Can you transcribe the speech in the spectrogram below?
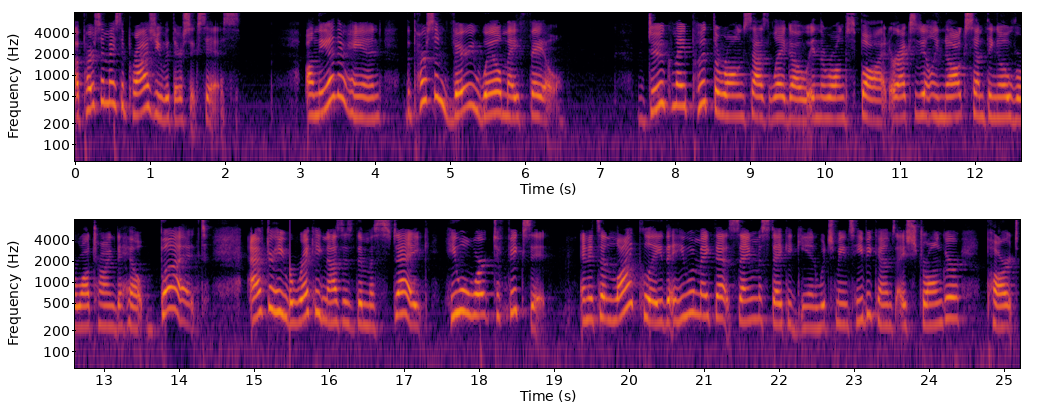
a person may surprise you with their success. On the other hand, the person very well may fail. Duke may put the wrong size Lego in the wrong spot or accidentally knock something over while trying to help, but after he recognizes the mistake, he will work to fix it. And it's unlikely that he will make that same mistake again, which means he becomes a stronger part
